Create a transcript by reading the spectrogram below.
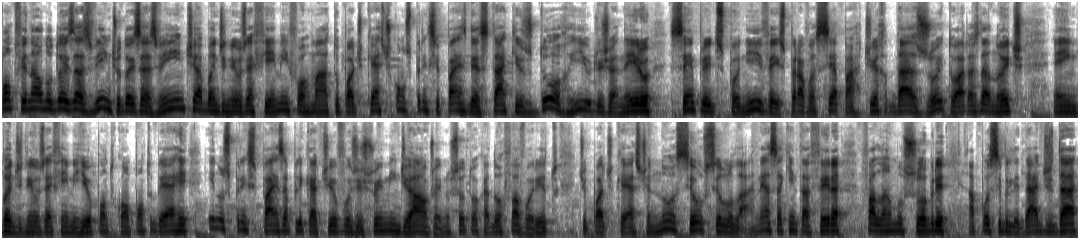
Ponto final no 2 às 20, o 2 às 20, a Band News FM em formato podcast com os principais destaques do Rio de Janeiro, sempre disponíveis para você a partir das 8 horas da noite em bandnewsfmrio.com.br e nos principais aplicativos de streaming de áudio, aí no seu tocador favorito de podcast no seu celular. Nessa quinta-feira falamos sobre a possibilidade da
